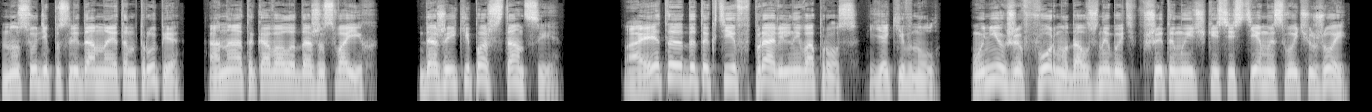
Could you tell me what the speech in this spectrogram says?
Но судя по следам на этом трупе, она атаковала даже своих, даже экипаж станции. А это, детектив, правильный вопрос, я кивнул. У них же в форму должны быть вшиты маячки системы свой-чужой.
